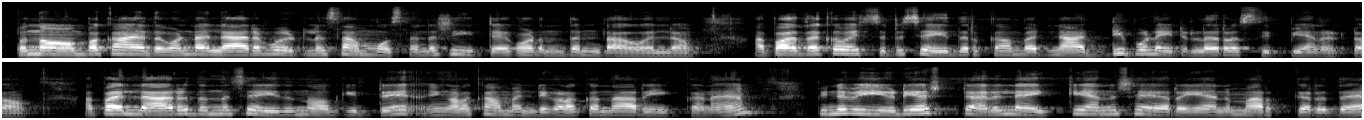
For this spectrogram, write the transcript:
ഇപ്പൊ നോമ്പൊക്കെ ആയതുകൊണ്ട് എല്ലാവരും വീട്ടിലും സമൂസന്റെ ഷീറ്റേ കൊടുക്കുന്നുണ്ടാവുമല്ലോ അപ്പോൾ അതൊക്കെ വെച്ചിട്ട് ചെയ്തെടുക്കാൻ പറ്റുന്ന അടിപൊളിയായിട്ടുള്ള റെസിപ്പിയാണ് കേട്ടോ അപ്പോൾ എല്ലാവരും ഇതൊന്ന് ചെയ്ത് നോക്കിയിട്ട് നിങ്ങളെ കമന്റുകളൊക്കെ ഒന്ന് അറിയിക്കണേ. പിന്നെ വീഡിയോ ഇഷ്ടമായാലും ലൈക്ക് ചെയ്യാനും ഷെയർ ചെയ്യാനും മറക്കരുത്.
